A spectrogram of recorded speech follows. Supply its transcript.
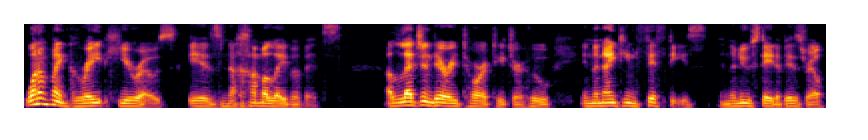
One of my great heroes is Nechama Leibovitz, a legendary Torah teacher who, in the 1950s, in the new state of Israel,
